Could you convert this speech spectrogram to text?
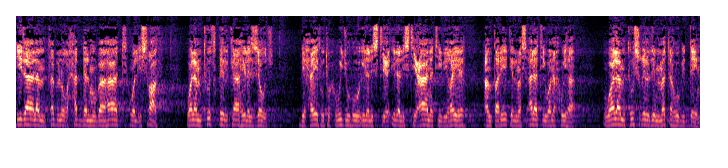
إذا لم تبلغ حد المباهاة والإسراف ولم تثقل كاهل الزوج بحيث تحوجه إلى الاستعانة بغيره عن طريق المسألة ونحوها ولم تشغل ذمته بالدين.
